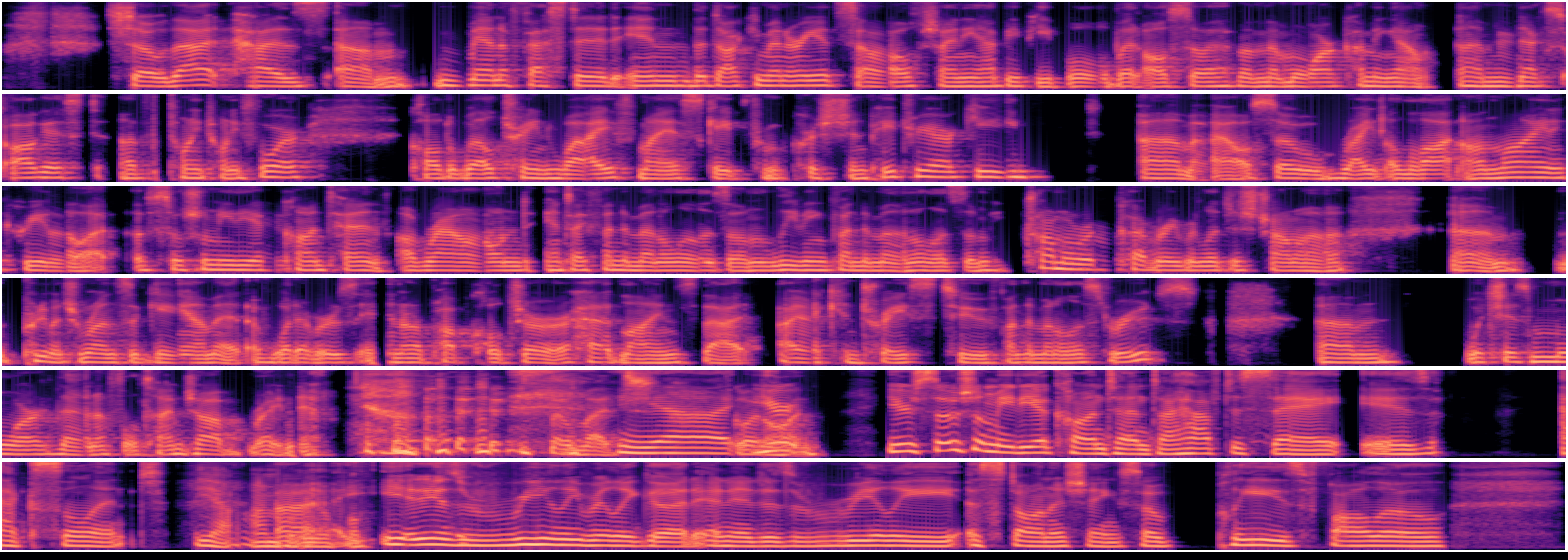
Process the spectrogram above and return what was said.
So that has um, manifested in the documentary itself, Shiny Happy People, but also I have a memoir coming out um, next August of 2024 called A Well Trained Wife My Escape from Christian Patriarchy. Um, I also write a lot online and create a lot of social media content around anti fundamentalism, leaving fundamentalism, trauma recovery, religious trauma. Um, pretty much runs the gamut of whatever's in our pop culture or headlines that I can trace to fundamentalist roots, um, which is more than a full time job right now. so much. Yeah. your, on. Your social media content, I have to say, is excellent. Yeah, unbelievable. Uh, it is really, really good and it is really astonishing. So please follow.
